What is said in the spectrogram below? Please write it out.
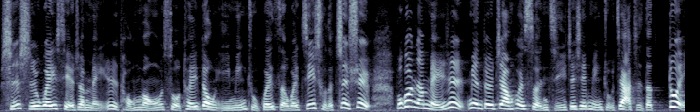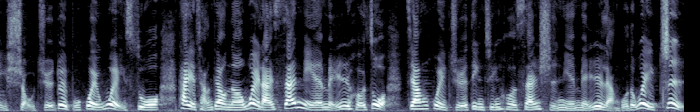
时时威胁着美日同盟所推动以民主规则为基础的秩序。不过呢，美日面对这样会损及这些民主价值的对手，绝对不会畏缩。他也强调呢，未来三年美日合作将会决定今后三十年美日两国的位置。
